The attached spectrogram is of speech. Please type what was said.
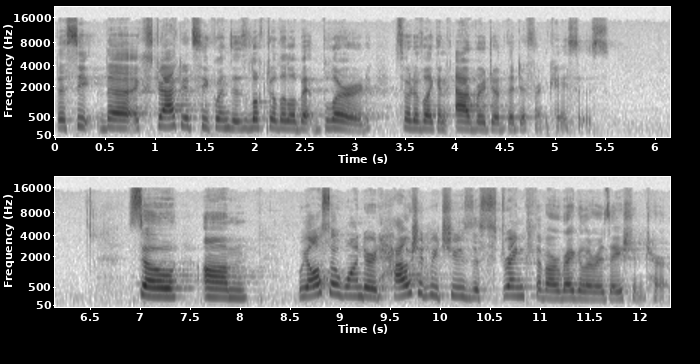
the, the extracted sequences looked a little bit blurred, sort of like an average of the different cases. So um, we also wondered how should we choose the strength of our regularization term?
